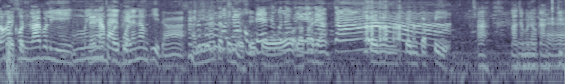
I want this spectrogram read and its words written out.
ต้องให้คนราชบุรีไม่แนะแน่ใจนำคนควรเพชแนะรนำผิดอะ อันนี้น่าจะเป็นหมูของเชเพโปชรให้คนเลือกแล้วก็ดีอันเนี้ยนะจ้าเป็นเป็นกะปิ อะเราจะมาดูการนะครับ กิน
